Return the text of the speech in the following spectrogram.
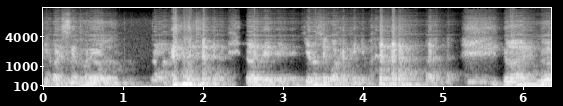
no, eh, eh, yo no soy oaxaqueño. no, me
